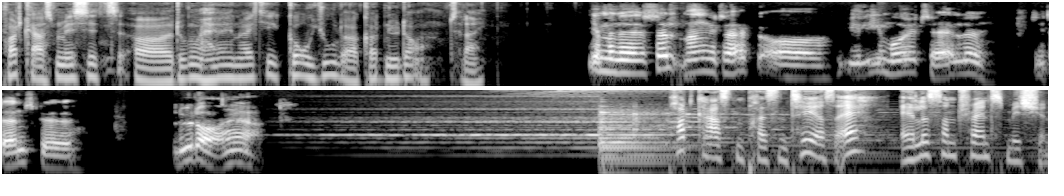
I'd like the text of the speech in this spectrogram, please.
podcastmæssigt. Og du må have en rigtig god jul og godt nytår til dig. Jamen øh, selv mange tak, og i lige måde til alle de danske lyttere her. Podcasten præsenteres af Allison Transmission.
